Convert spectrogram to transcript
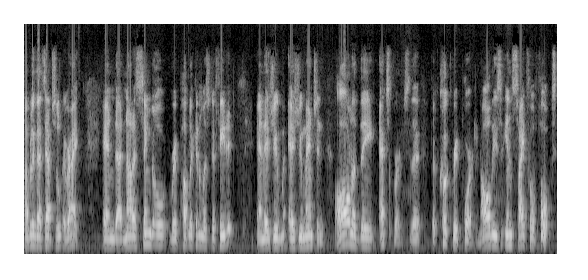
I believe that's absolutely right. And uh, not a single Republican was defeated. And as you as you mentioned, all of the experts, the the Cook report and all these insightful folks,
